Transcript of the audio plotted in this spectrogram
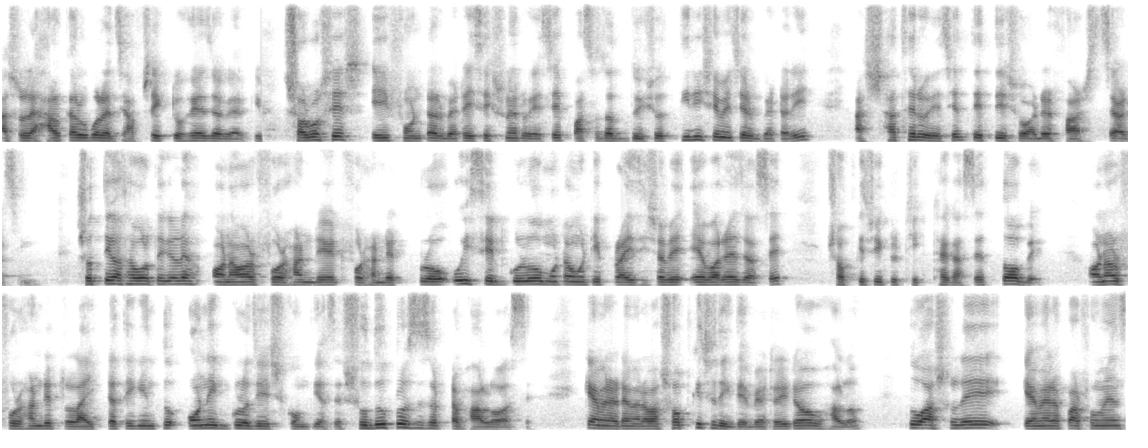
আসলে হালকার উপরে ঝাপসা একটু হয়ে যাবে আর কি। সর্বশেষ এই ফোনটার ব্যাটারি সেকশনে রয়েছে পাঁচ হাজার দুইশো তিরিশ এমএচ এর ব্যাটারি আর সাথে রয়েছে তেত্রিশ ওয়ার্ডের ফাস্ট চার্জিং সত্যি কথা বলতে গেলে on our four hundred four hundred pro ওই সেটগুলো মোটামুটি প্রাইস হিসাবে এভারেজ আছে সব কিছু একটু ঠিকঠাক আছে। তবে অনার ফোর হান্ড্রেড লাইটটাতে কিন্তু অনেকগুলো জিনিস কমতি আছে। শুধু প্রসেসরটা ভালো আছে। ক্যামেরা ট্যামেরা বা সব কিছু দিক দিয়ে ব্যাটারিটাও ভালো। তো আসলে ক্যামেরা পারফরমেন্স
